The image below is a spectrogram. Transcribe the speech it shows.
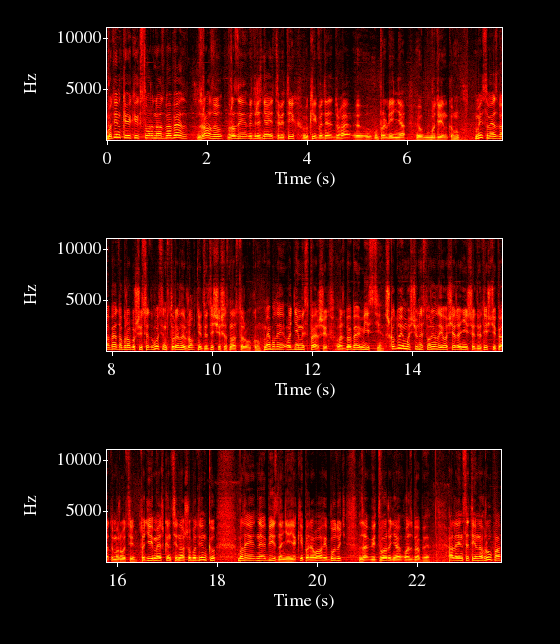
Будинки, в яких створено ОСББ, зразу в рази відрізняються від тих, у яких веде друге е, управління будинком. Ми своє Добробу 68 створили в жовтні 2016 року. Ми були одним із перших ОСББ в місті. Шкодуємо, що не створили його ще раніше, у 2005 році. Тоді мешканці нашого будинку були не обізнані, які переваги будуть за відтворення ОСББ. Але ініціативна група,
